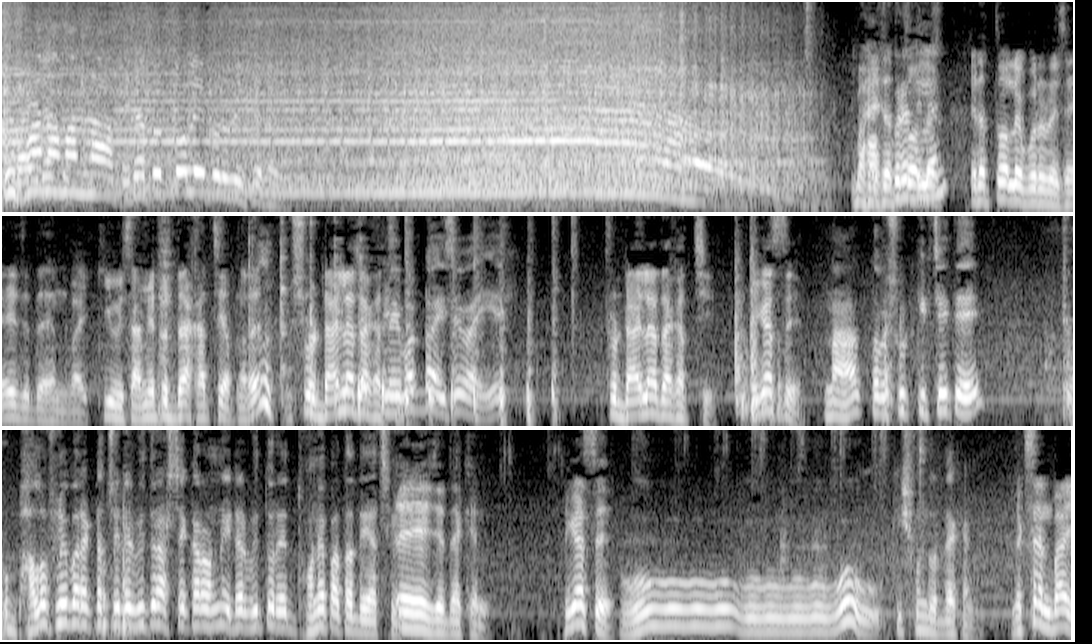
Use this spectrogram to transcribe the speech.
তুফান এটা তো- আমার নাম। এটা তো তলে পড়ে রয়েছে ভাই। না তবে চাইতে খুব ভালো ফ্লেভার একটা ভিতরে আসছে কারণ এটার ভিতরে ধনে পাতা দেয়া ছিল এই যে দেখেন ঠিক আছে কি সুন্দর দেখেন দেখছেন ভাই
